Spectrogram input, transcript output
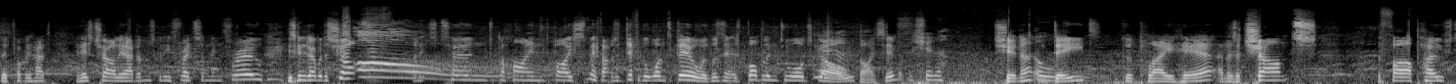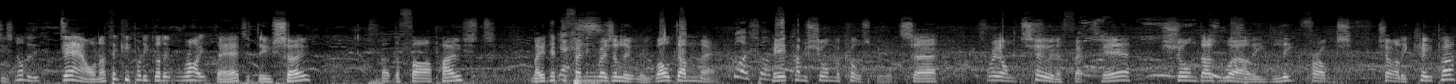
They've probably had. And here's Charlie Adams. Can he thread something through? He's going to go with a shot, Oh! and it's turned behind by Smith. That was a difficult one to deal with, wasn't it? It's bobbling towards Yeah. goal. Decisive. Shinner. Oh. indeed. Good play here, and there's a chance. The far post. He's not it down. I think he probably got it right there to do so. At the far post, made it Yes. defending resolutely. Well done there. On. Here comes Sean McCulsky. It's uh, three on two in effect here. Sean does well. He leapfrogs Charlie Cooper.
